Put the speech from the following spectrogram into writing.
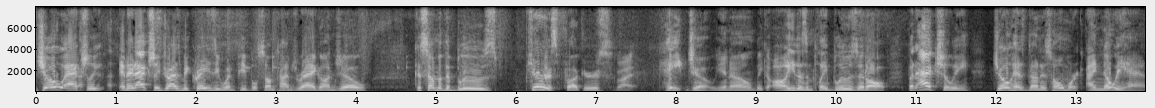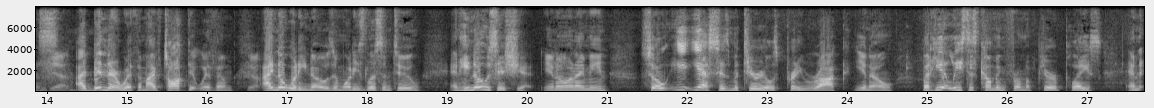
Joe actually, and it actually drives me crazy when people sometimes rag on Joe, because some of the blues purist fuckers Right. hate Joe, you know, because oh he doesn't play blues at all. But actually, Joe has done his homework. I know he has. Yeah. I've been there with him. I've talked it with him. Yeah. I know what he knows and what he's listened to, and he knows his shit. You know what I mean? So he, yes, his material is pretty rock, you know, but he at least is coming from a pure place, and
